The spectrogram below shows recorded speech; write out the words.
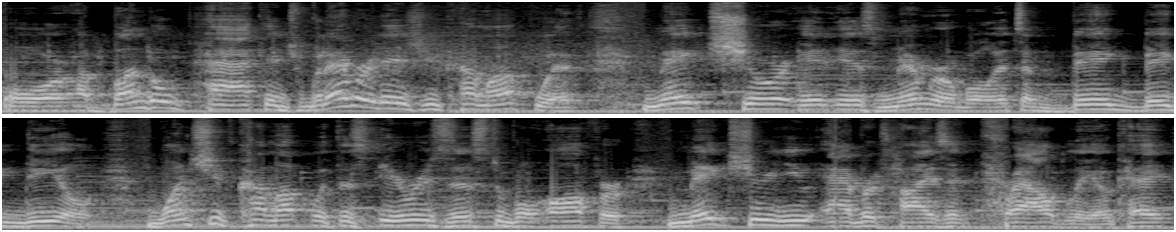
or a bundled package whatever it is you come up with make sure it is memorable. It's a big big deal. Once you've come up with this irresistible offer make sure you advertise it proudly okay?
